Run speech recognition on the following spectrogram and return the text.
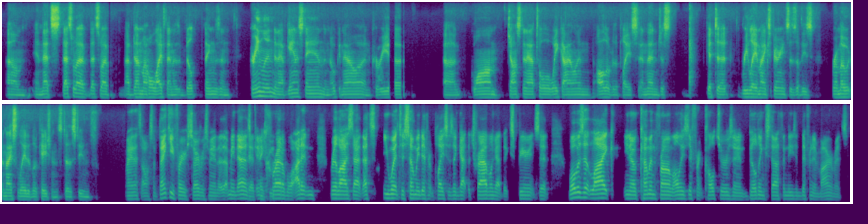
Um, and that's that's what I've that's what I've I've done my whole life then is built things in Greenland and Afghanistan and Okinawa and Korea, uh, Guam, Johnston Atoll, Wake Island, all over the place, and then just get to relay my experiences of these remote and isolated locations to the students. Man, that's awesome. Thank you for your service, man. I mean, that is yeah, incredible. You. I didn't realize that that's you went to so many different places and got to travel and got to experience it. What was it like, you know, coming from all these different cultures and building stuff in these different environments?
